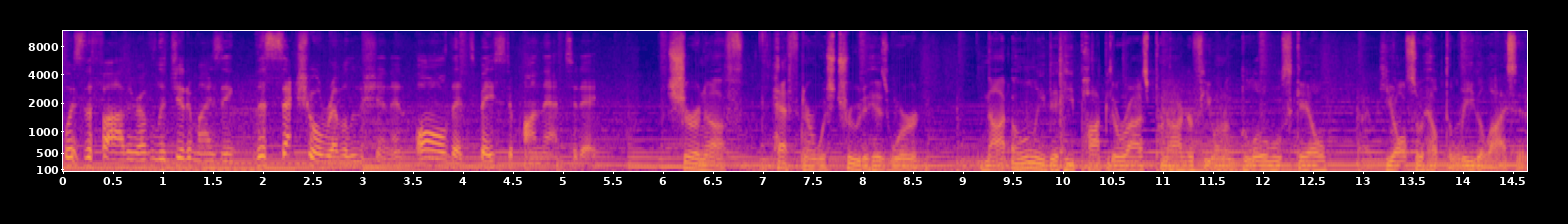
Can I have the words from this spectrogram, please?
was the father of legitimizing the sexual revolution and all that's based upon that today. Sure enough, Hefner was true to his word. Not only did he popularize pornography on a global scale, he also helped to legalize it.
